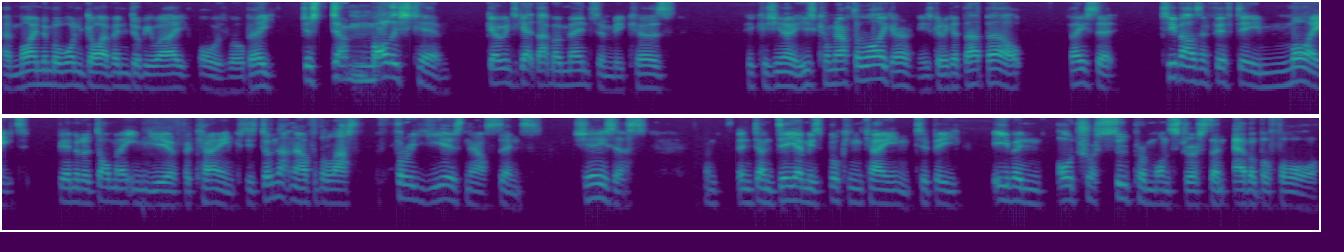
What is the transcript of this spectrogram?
And my number one guy of NWA always will be. Just demolished him, going to get that momentum because because you know he's coming after Liger. He's going to get that belt. Face it, 2015 might be another dominating year for Kane because he's done that now for the last three years now since. Jesus. And, and, and DM is booking Kane to be even ultra super monstrous than ever before.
